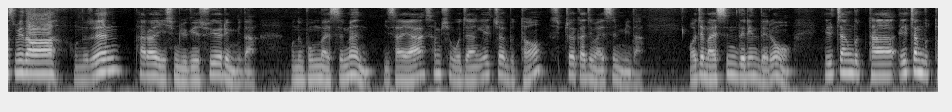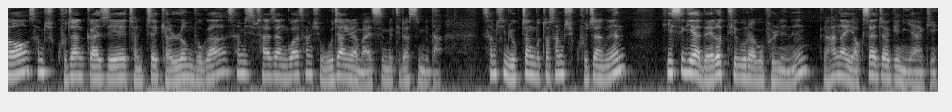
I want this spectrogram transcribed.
반갑습니다. 오늘은 8월 26일 수요일입니다. 오늘 본 말씀은 이사야 35장 1절부터 10절까지 말씀입니다. 어제 말씀드린 대로 1장부터, 1장부터 39장까지의 전체 결론부가 34장과 35장이라는 말씀을 드렸습니다. 36장부터 39장은 히스기야 내러티브라고 불리는 그 하나의 역사적인 이야기,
